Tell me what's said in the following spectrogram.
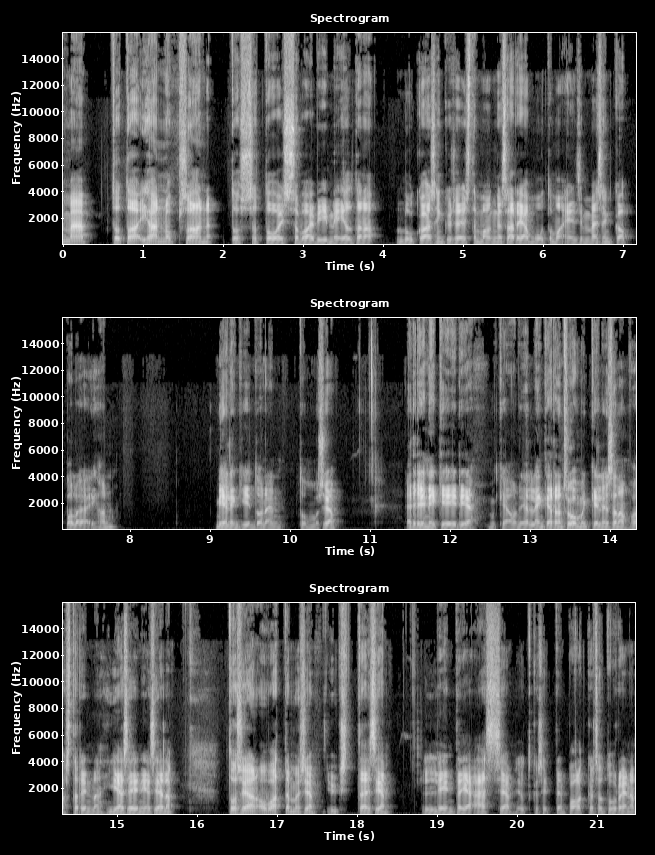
Mä tota, ihan nopsaan tuossa toissa vai viime iltana lukaisin kyseistä mangasarjaa muutama ensimmäisen kappaleen. Ihan mielenkiintoinen tuommoisia renegadeja, mikä on jälleen kerran suomenkielinen sana vastarinnan jäseniä siellä. Tosiaan ovat tämmöisiä yksittäisiä lentäjä S, jotka sitten palkkasotureina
